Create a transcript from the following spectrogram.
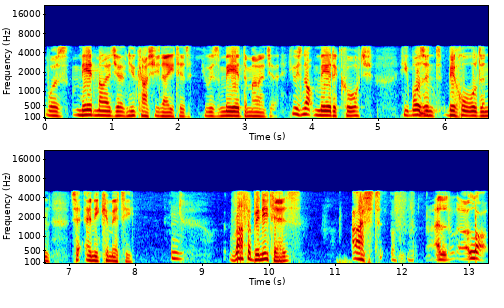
was made manager of Newcastle United, he was made the manager. He was not made a coach. He wasn't beholden to any committee. Mm. Rafa Benitez asked a lot.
